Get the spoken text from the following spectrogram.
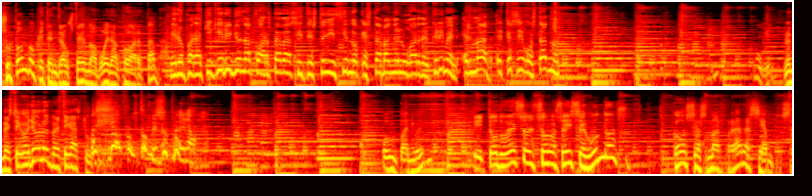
Supongo que tendrá usted una buena coartada. Pero ¿para qué quiero yo una coartada si te estoy diciendo que estaba en el lugar del crimen? Es más, es que sigo estando. ¿Lo investigo yo o lo investigas tú? ¡Esto me supera! ¿Un pañuelo? ¿Y todo eso en solo seis segundos? Cosas más raras se han visto.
